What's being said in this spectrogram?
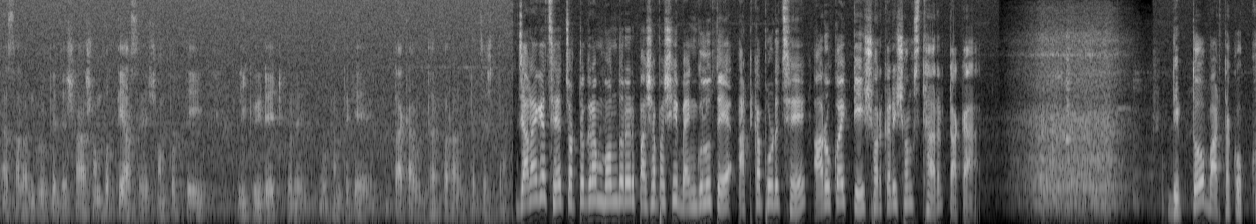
অ্যাসালান গ্রুপে যে সারা সম্পত্তি আছে সম্পত্তি লিকুইডেট করে ওখান থেকে টাকা উদ্ধার করার একটা চেষ্টা। জানা গেছে, চট্টগ্রাম বন্দরের পাশাপাশি ব্যাংকগুলোতে আটকা পড়েছে আরও কয়েকটি সরকারি সংস্থার টাকা। দীপ্ত বার্তা কক্ষ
